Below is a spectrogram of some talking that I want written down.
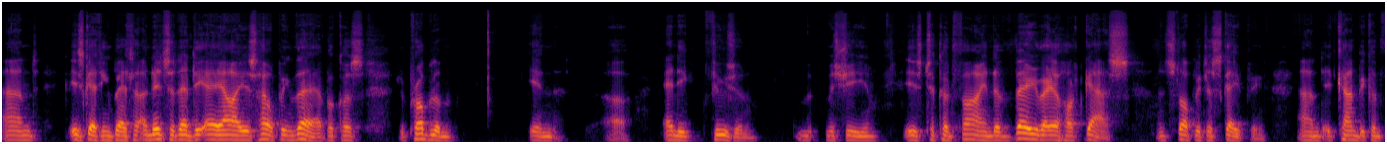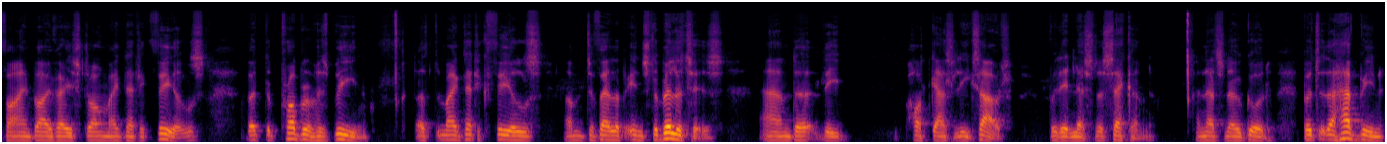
And is getting better. And incidentally, AI is helping there because the problem in uh, any fusion machine is to confine a very, very hot gas and stop it escaping. And it can be confined by very strong magnetic fields. But the problem has been that the magnetic fields um, develop instabilities and uh, the hot gas leaks out within less than a second. And that's no good. But there have been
